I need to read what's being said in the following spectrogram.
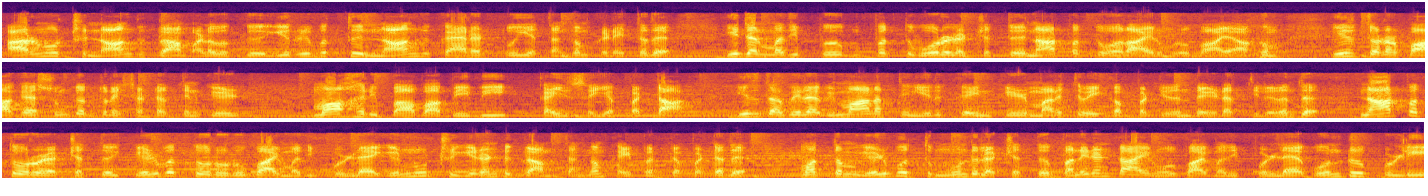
அறுநூற்று நான்கு கிராம் அளவுக்கு இருபத்து நான்கு கேரட் தூய தங்கம் கிடைத்தது. இதன் மதிப்பு முப்பத்து ஒரு லட்சத்து நாற்பத்தி ஓராயிரம் ரூபாயாகும். இது தொடர்பாக சுங்கத்துறை சட்டத்தின் கீழ் மாஹரி பாபா பிபி கைது செய்யப்பட்டார். இது தவிர விமானத்தின் இருக்கையின் கீழ் மறைத்து வைக்கப்பட்டிருந்த இடத்திலிருந்து நாற்பத்தோரு லட்சத்து எழுபத்தோரு ரூபாய் மதிப்புள்ள எண்ணூற்று இரண்டு கிராம் தங்கம் கைப்பற்றப்பட்டது. மொத்தம் எழுபத்து மூன்று லட்சத்து பன்னிரெண்டாயிரம் ரூபாய் மதிப்புள்ள ஒன்று புள்ளி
